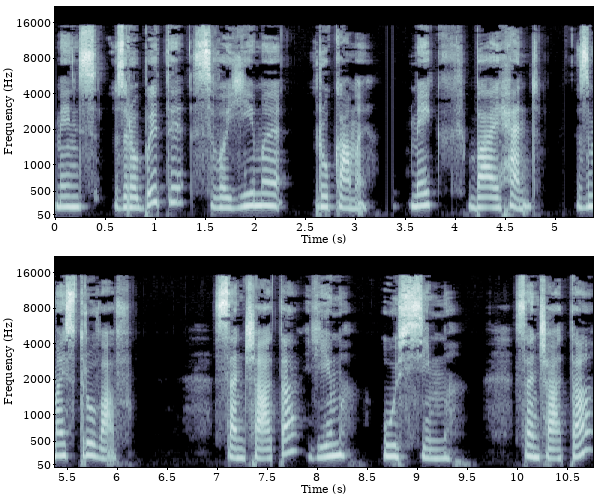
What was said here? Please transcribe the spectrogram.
means зробити своїми руками. Make by hand. Змайстрував. Санчата їм усім. Санчата,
